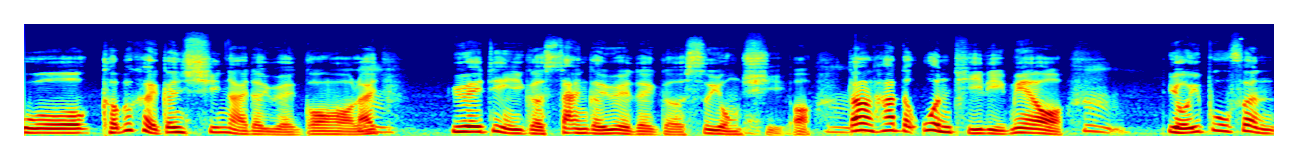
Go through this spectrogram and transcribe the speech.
我可不可以跟新来的员工哦来约定一个三个月的一个试用期哦？当然他的问题里面哦，有一部分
